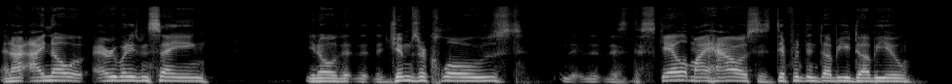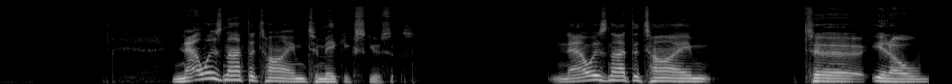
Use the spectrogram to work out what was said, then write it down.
And I, I know everybody's been saying, you know, the, the, the gyms are closed. The, the, the scale at my house is different than WW. Now is not the time to make excuses. Now is not the time to, you know,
